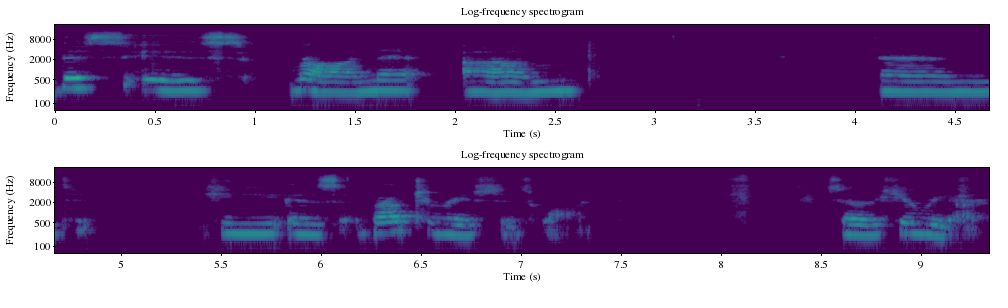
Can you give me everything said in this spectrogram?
This is Ron, um, and he is about to raise his wand. So here we are.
